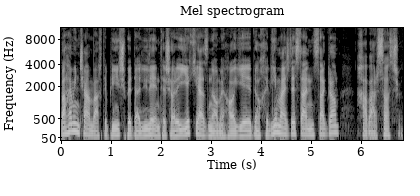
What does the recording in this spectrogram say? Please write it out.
و همین چند وقت پیش به دلیل انتشار یکی از نامه های داخلی مجلس در اینستاگرام خبرساز شد.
